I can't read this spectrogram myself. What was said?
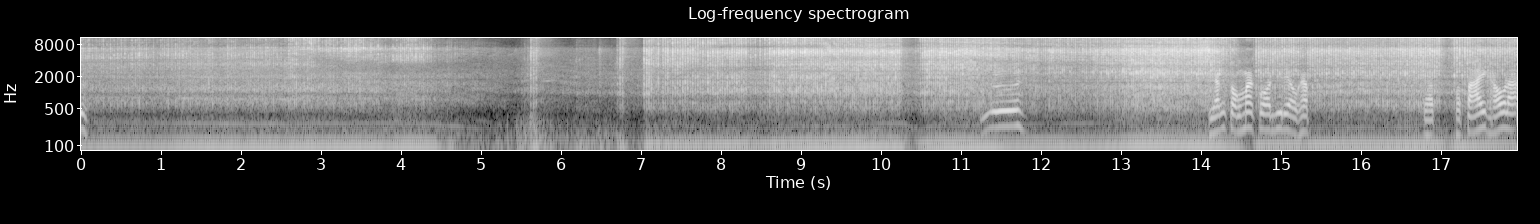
อ เอ้ยเสียง ต้องมาก่อนทีเดียวครับกับสไตล์เขาละ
